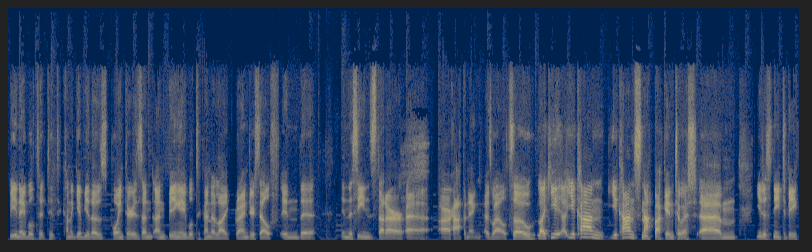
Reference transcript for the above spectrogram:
being able to, to, to kind of give you those pointers and and being able to kind of like ground yourself in the in the scenes that are uh, are happening as well. So like you you can you can snap back into it. Um, you just need to be,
